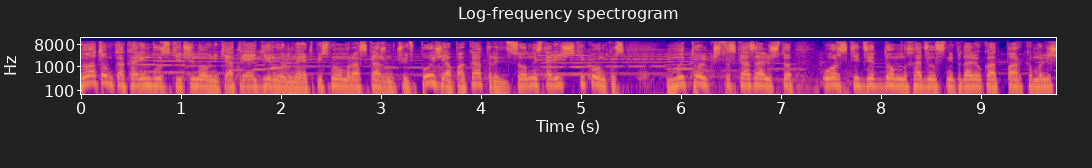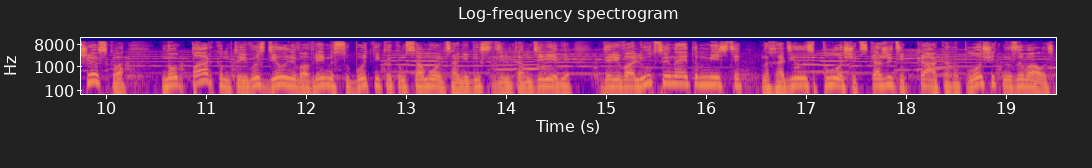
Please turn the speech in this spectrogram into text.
Ну, о том, как оренбургские чиновники отреагировали на это письмо, мы расскажем чуть позже, а пока традиционный исторический конкурс. Мы только что сказали, что Орский детдом находился неподалеку от парка Малишевского, но парком-то его сделали во время субботника комсомольца, они высадили там деревья. До революции на этом месте находилась площадь. Скажите, как эта площадь называлась?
